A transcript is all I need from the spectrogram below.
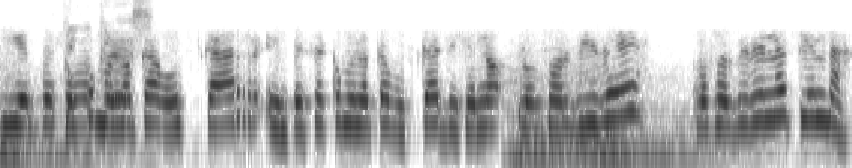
Y empecé ¿Cómo como crees? loca a buscar, empecé como loca a buscar, dije, no, los olvidé, los olvidé en la tienda.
